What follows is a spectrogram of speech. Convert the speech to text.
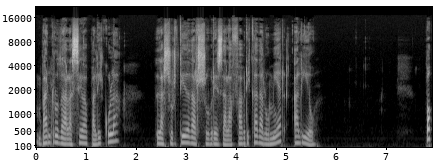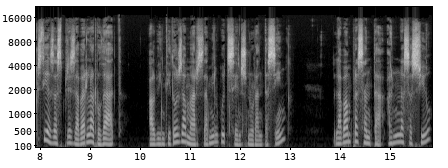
van rodar la seva pel·lícula la sortida dels sobrers de la fàbrica de Lumière a Lió. Pocs dies després d'haver-la rodat, el 22 de març de 1895, la van presentar en una sessió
